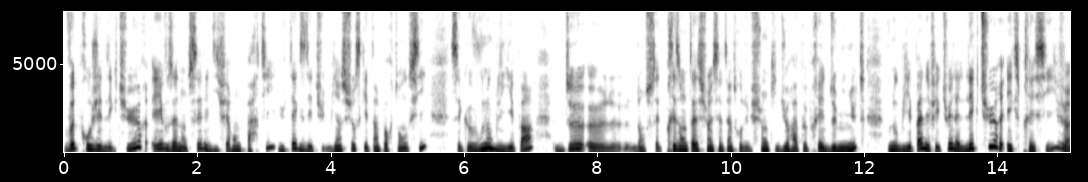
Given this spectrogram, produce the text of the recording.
Votre projet de lecture et vous annoncez les différentes parties du texte d'étude. Bien sûr, ce qui est important aussi, c'est que vous n'oubliez pas de dans cette présentation et cette introduction qui dure à peu près deux minutes, vous n'oubliez pas d'effectuer la lecture expressive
